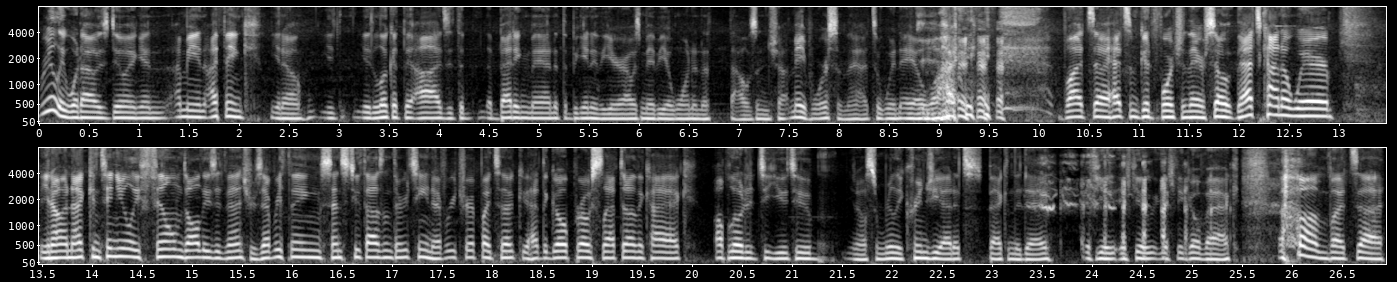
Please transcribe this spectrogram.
really what I was doing, and I mean, I think you know, you, you look at the odds at the, the betting man at the beginning of the year, I was maybe a one in a thousand shot, maybe worse than that to win AOY, but I uh, had some good fortune there. So that's kind of where you know, and I continually filmed all these adventures. Everything since 2013, every trip I took, I had the GoPro, slapped it on the kayak, uploaded it to YouTube. You know, some really cringy edits back in the day, if you if you if you go back. Um, but uh,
